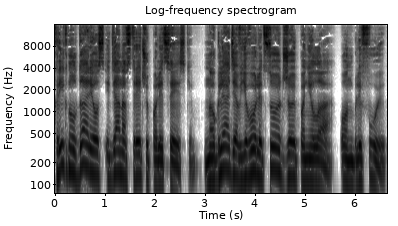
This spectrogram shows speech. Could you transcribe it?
крикнул Дариус, идя навстречу полицейским. Но глядя в его лицо, Джой поняла, он блефует.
